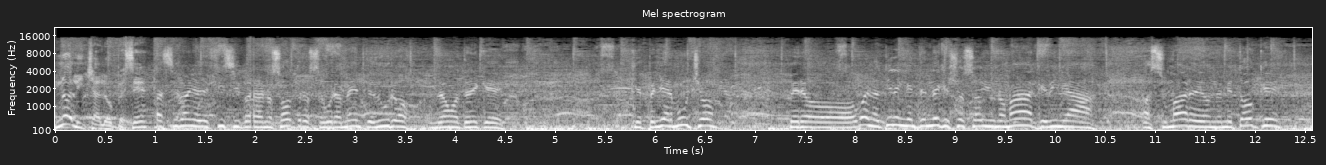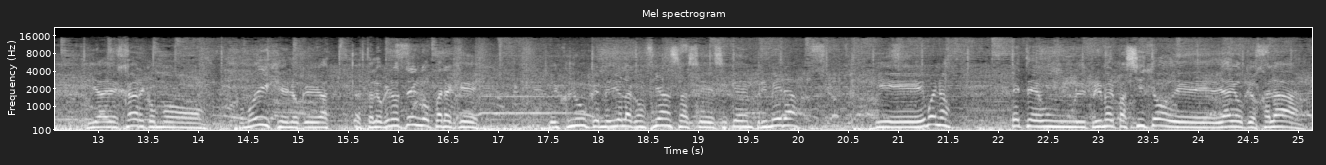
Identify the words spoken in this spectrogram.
No Licha López, ¿eh? Ha sido un año difícil para nosotros, seguramente duro vamos a tener que, que pelear mucho. Pero bueno, tienen que entender que yo soy uno más, que vine a, sumar de donde me toque y a dejar como, como dije, hasta lo que no tengo para que el club que me dio la confianza se, se quede en primera. Y bueno, este es un, el primer pasito de, algo que ojalá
